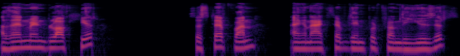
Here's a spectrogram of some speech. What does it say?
assignment block here. So step one, I'm going to accept the input from the users.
